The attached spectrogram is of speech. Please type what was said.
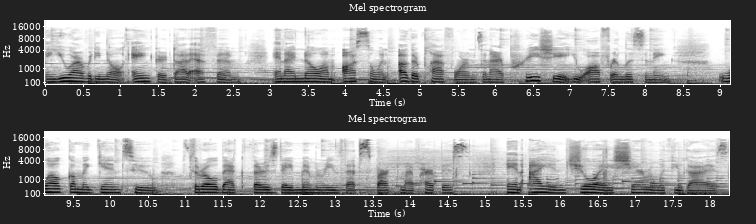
and you already know Anchor.fm. And I know I'm also in other platforms, and I appreciate you all for listening. Welcome again to Throwback Thursday Memories that sparked my purpose. And I enjoy sharing with you guys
